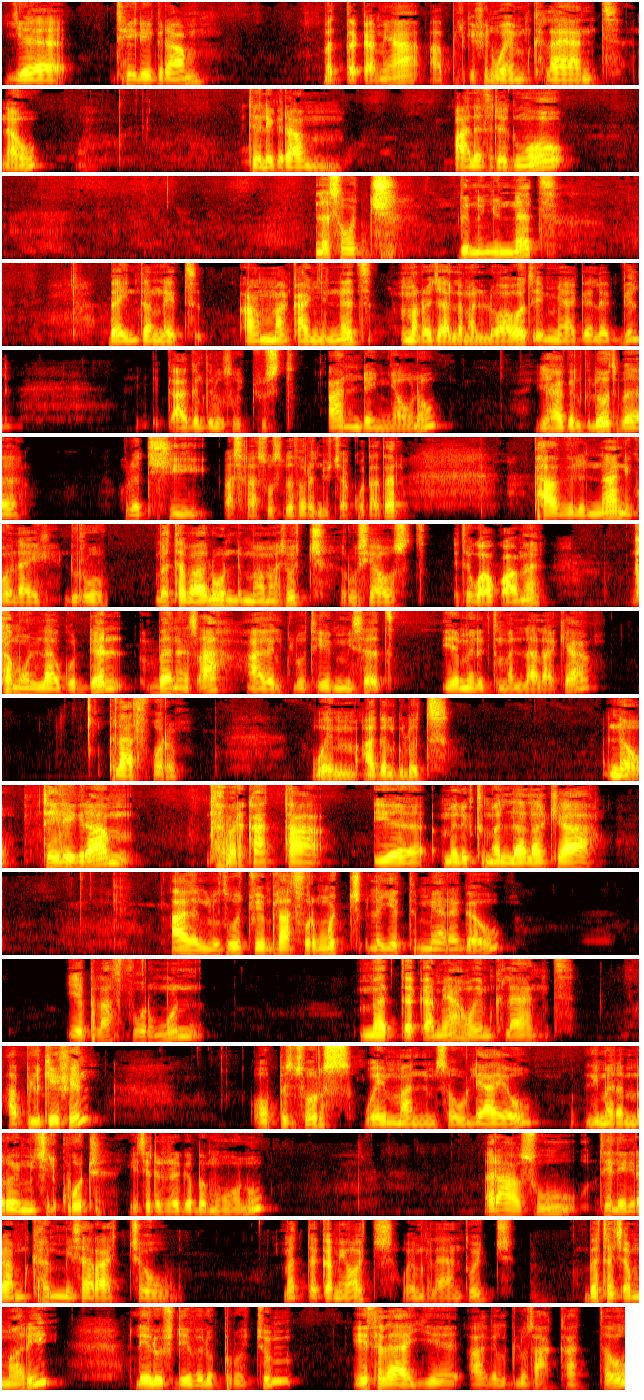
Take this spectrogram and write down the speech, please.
የቴሌግራም መጠቀሚያ አፕሊኬሽን ወይም client ነው። ቴሌግራም ማለት ደግሞ ለሰዎች ግንኙነት በኢንተርኔት አማካኝነት መረጃን ለመለዋወጥ የሚያገለግል አገልግሎቶች ውስጥ አንደኛው ነው። ይህ አገልግሎት በ2013 በፈረንጆች አቆጣጠር ፓቭል እና ኒኮላይ ድሮ በተባሉ ወንድማማቾች ሩሲያ ውስጥ የተቋቋመ ከሞላ ጎደል በነፃ አገልግሎት የሚሰጥ የመልእክት መላላኪያ platform ወይም አገልግሎት ነው። ቴሌግራም ከበርካታ የመልእክት መላላኪያ አገልግሎቶች ወይም platform ኦች ለየት የሚያደርገው የ platform ኡን መጠቀሚያ ወይም client አፕሊኬሽን open source ወይም ማንም ሰው ሊያየው ሊመረምረው የሚችል ኮድ የተደረገ በመሆኑ ራሱ ቴሌግራም ከሚሰራቸው መጠቀሚያዎች ወይም client ኦች በተጨማሪ ሌሎች developer ኦችም የተለያየ አገልግሎት አካተው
